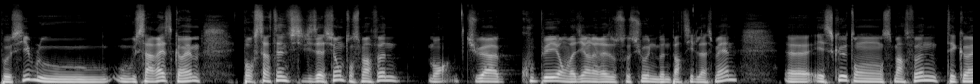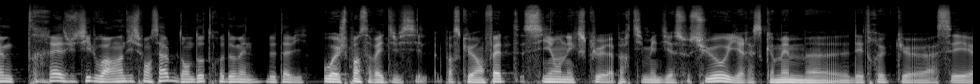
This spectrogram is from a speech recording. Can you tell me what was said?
possible ou, ça reste quand même pour certaines utilisations ton smartphone Bon, tu as coupé, on va dire, les réseaux sociaux une bonne partie de la semaine. Euh, Est-ce que ton smartphone t'est quand même très utile, voire indispensable dans d'autres domaines de ta vie? Ouais, je pense que ça va être difficile. Parce qu'en en fait, si on exclut la partie médias sociaux, il reste quand même euh, des trucs assez,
